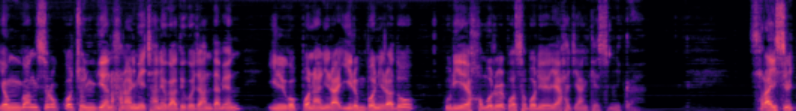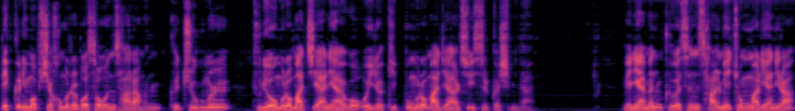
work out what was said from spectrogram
영광스럽고 존귀한 하나님의 자녀가 되고자 한다면 일곱 번 아니라 일흔 번이라도 우리의 허물을 벗어버려야 하지 않겠습니까? 살아있을 때 끊임없이 허물을 벗어온 사람은 그 죽음을 두려움으로 맞지 아니하고 오히려 기쁨으로 맞이할 수 있을 것입니다. 왜냐하면 그것은 삶의 종말이 아니라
